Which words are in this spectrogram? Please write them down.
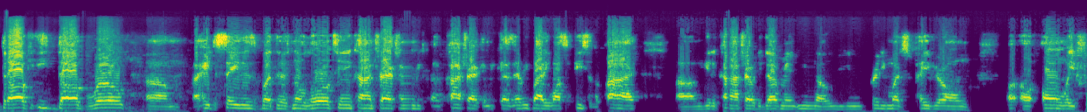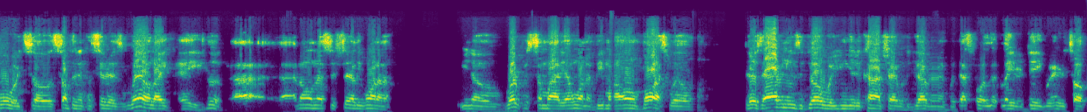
dog eat dog world. Um, I hate to say this, but there's no loyalty in contracting, uh, contracting because everybody wants a piece of the pie. Um, you get a contract with the government, you know, you can pretty much pave your own uh, uh own way forward. So it's something to consider as well. Like, hey, look, I, I don't necessarily want to, you know, work for somebody. I want to be my own boss. Well, there's avenues to go where you can get a contract with the government, but that's for a later date. We're here to talk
